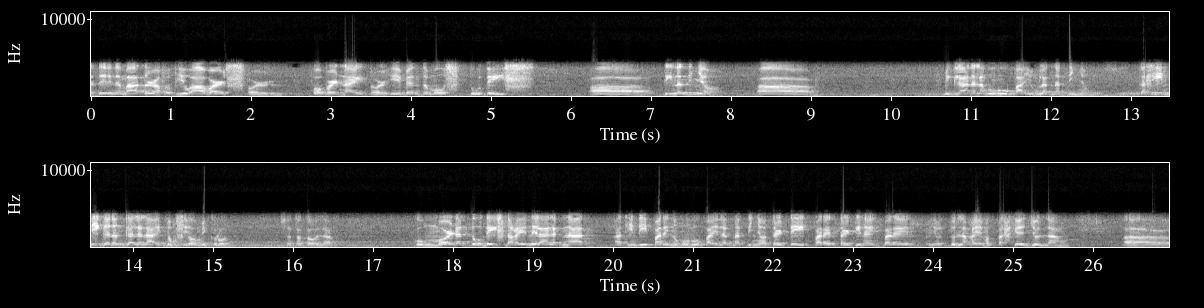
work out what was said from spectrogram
And then in a matter of a few hours or overnight or even the most two days, uh, tingnan ninyo, uh, bigla na lang uhupa yung lagnat ninyo. Kasi hindi ganun kalala itong si Omicron. Sa totoo lang. Kung more than 2 days na kayo nilalagnat at hindi pa rin umuhupa yung lagnat ninyo, 38 pa rin, 39 pa rin, ayun, doon lang kayo magpa-schedule ng ah,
